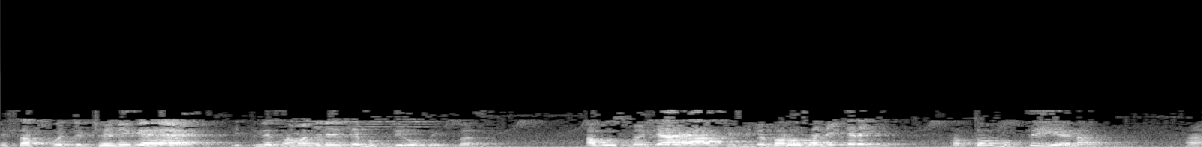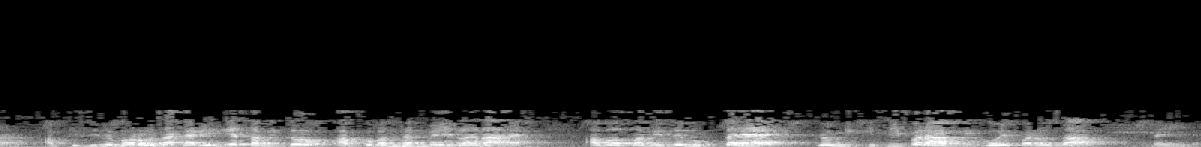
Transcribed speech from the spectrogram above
ये सब कुछ क्षणिक है, इतने समझने से मुक्ति हो गई, बस। अब उसमें क्या है, आप किसी में भरोसा नहीं करेंगे। तब तो मुक्ति ही है ना। हाँ अब किसी में भरोसा करेंगे, तभी तो आपको बंधन में रहना है। अब वो सभी से मुक्त है क्योंकि किसी पर आपकी कोई भरोसा नहीं है।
